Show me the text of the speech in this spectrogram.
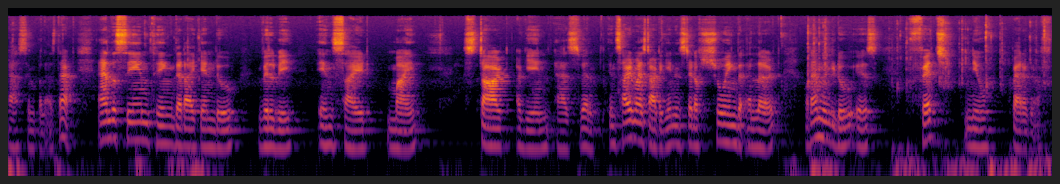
as simple as that. And the same thing that I can do will be inside my start again as well. Inside my start again instead of showing the alert what I'm going to do is fetch new paragraph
